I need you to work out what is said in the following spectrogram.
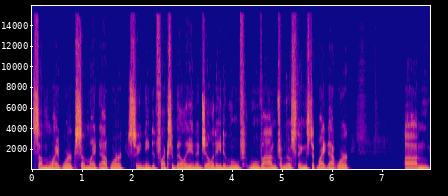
some might work, some might not work. So you need the flexibility and agility to move move on from those things that might not work. Um,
